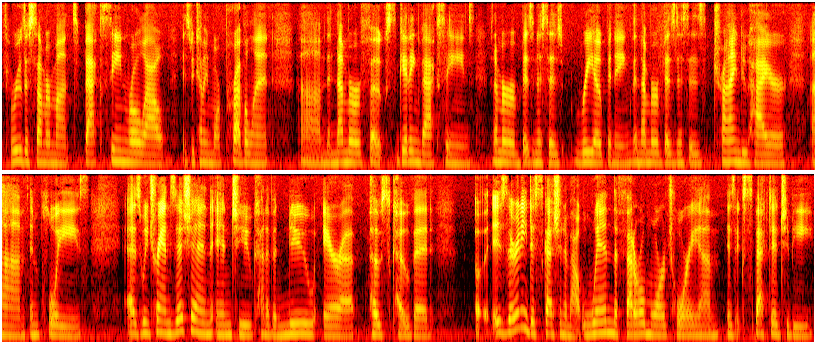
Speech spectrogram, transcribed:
through the summer months vaccine rollout is becoming more prevalent um, the number of folks getting vaccines the number of businesses reopening the number of businesses trying to hire um, employees. As we transition into kind of a new era post covid is there any discussion about when the federal moratorium is expected to be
